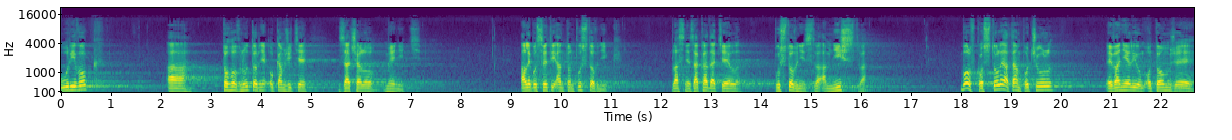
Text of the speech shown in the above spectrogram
úryvok a toho vnútorne okamžite začalo meniť. Alebo svätý Anton Pustovník, vlastne zakladateľ pustovníctva a mnížstva, bol v kostole a tam počul evanielium o tom, že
